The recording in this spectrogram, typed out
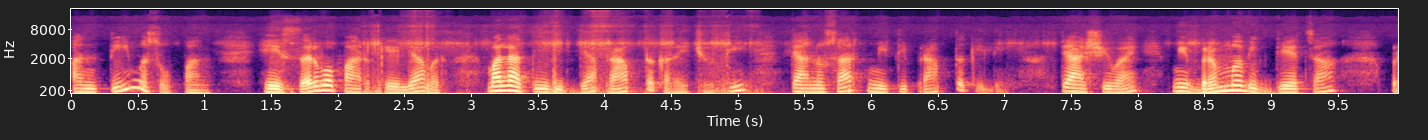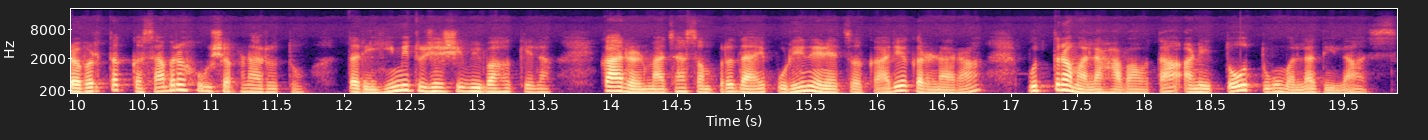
अंतिम सोपान. हे सर्व पार केल्यावर मला ती विद्या प्राप्त करायची होती. त्यानुसार मी ती प्राप्त केली. त्याशिवाय मी ब्रह्मविद्येचा प्रवर्तक कसा बरं होऊ शकणार होतो? तरीही मी तुझ्याशी विवाह केला. कारण माझा संप्रदाय पुढे नेण्याचं कार्य करणारा पुत्र मला हवा होता आणि तो तू मला दिलास.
